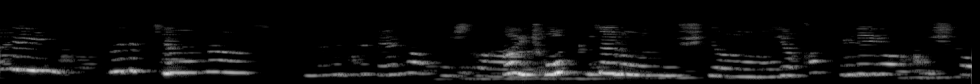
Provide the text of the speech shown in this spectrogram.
Ay böyle bir şey. Ay çok güzel olmuş ya. Yatak bile yapmışlar.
